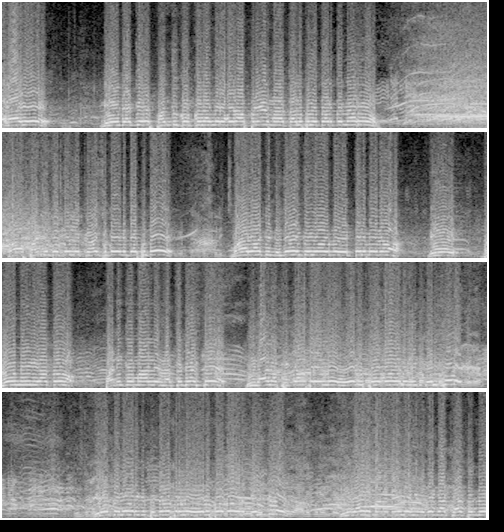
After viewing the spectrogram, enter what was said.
అలాగే నీ దగ్గర పందుకొక్కులందరూ కూడా ప్రేమ తలుపులు తడుతున్నారు. ఆ పండుగొక్కల్ని కాసుకోని తప్పితే మా వాటి నిజాయితీగా ఉన్న వ్యక్తుల మీద మీ బ్లూ మీడియాతో పనికి మాల్ని రచ్చ చేస్తే ఈవేళ పిఠాపురంలో ఓడిపోతామని మీకు తెలిసి. గీత గారికి పిఠాపురంలో ఓడిపోతామని తెలిసి. ఈవేళ మన మీద ఈ విధంగా చేస్తుంది.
